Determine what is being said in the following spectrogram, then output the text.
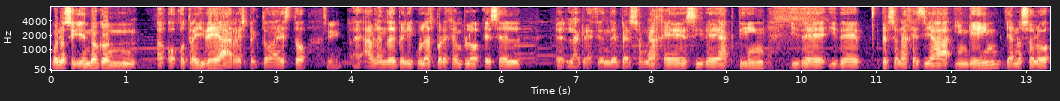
Bueno, siguiendo con otra idea respecto a esto, ¿Sí? eh, hablando de películas, por ejemplo, es el, la creación de personajes y de acting y de, y de personajes ya in-game, ya no solo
